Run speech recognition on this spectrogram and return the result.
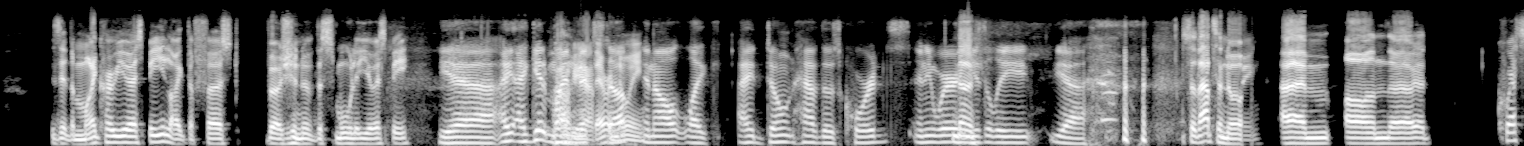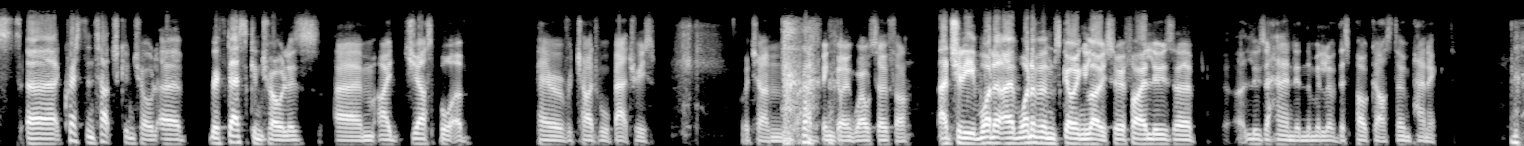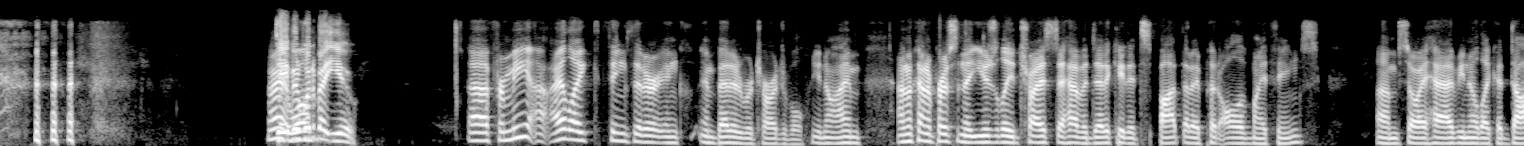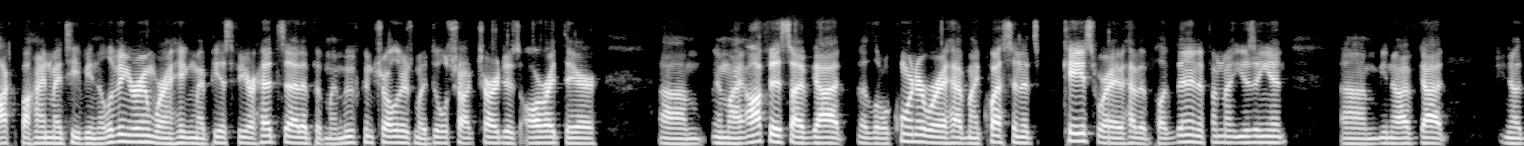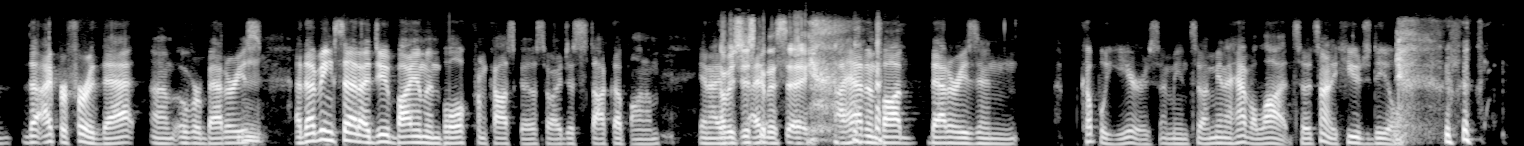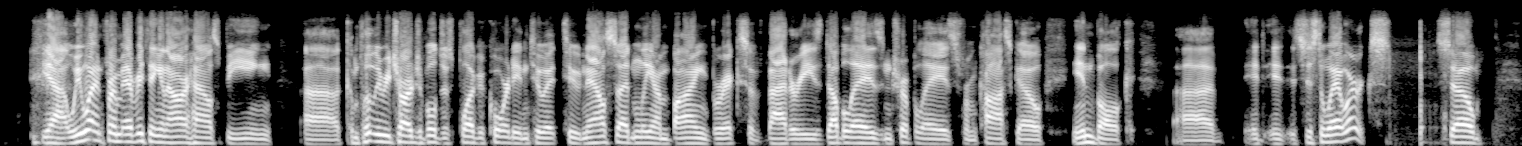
is it the micro USB, like the first version of the smaller USB? Yeah, I, I get mine yeah, mixed they're up, annoying. and I'll like I don't have those cords anywhere No. easily. Yeah. So that's annoying. Um, on the Quest, uh, Quest and Touch control, uh, Rift S controllers, um, I just bought a pair of rechargeable batteries, which um have been going well so far. Actually, one uh, one of them's going low, so if I lose a uh, lose a hand in the middle of this podcast, don't panic. All right, David, well, what about you? Uh, for me, I, I like things that are in, embedded rechargeable. You know, I'm I'm the kind of person that usually tries to have a dedicated spot that I put all of my things. Um, so I have you know like a dock behind my TV in the living room where I hang my PSVR headset. I put my Move controllers, my DualShock charges, all right there. Um, in my office, I've got a little corner where I have my Quest in its case where I have it plugged in if I'm not using it. Um, you know, I've got you know that I prefer that um, over batteries. Uh, that being said, I do buy them in bulk from Costco, so I just stock up on them. And I, I was just I, gonna say. I haven't bought batteries in a couple years. I mean, so I mean, I have a lot, so it's not a huge deal. Yeah, we went from everything in our house being uh, completely rechargeable, just plug a cord into it, to now suddenly I'm buying bricks of batteries, double A's and triple A's from Costco in bulk. Uh, it, it, it's just the way it works. So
